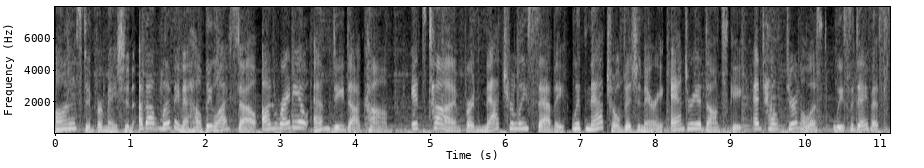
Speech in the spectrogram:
Honest information about living a healthy lifestyle on RadioMD.com. It's time for Naturally Savvy with natural visionary Andrea Donsky and health journalist Lisa Davis.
